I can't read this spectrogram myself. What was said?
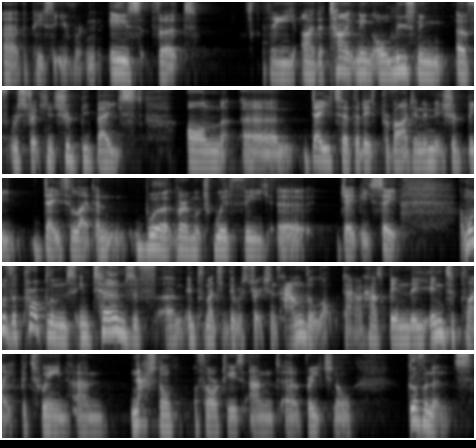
uh, the piece that you've written is that the either tightening or loosening of restrictions should be based on um, data that is provided, and it should be data led and work very much with the uh, JBC. And one of the problems in terms of um, implementing the restrictions and the lockdown has been the interplay between um, national authorities and uh, regional governance.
